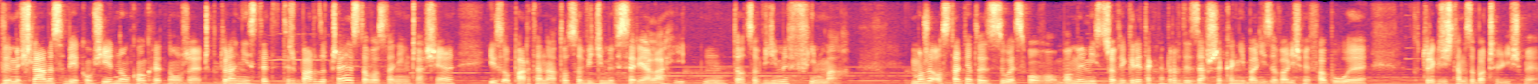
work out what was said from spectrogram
Wymyślamy sobie jakąś jedną konkretną rzecz, która niestety też bardzo często w ostatnim czasie jest oparta na to, co widzimy w serialach i to, co widzimy w filmach. Może ostatnio to jest złe słowo, bo my mistrzowie gry tak naprawdę zawsze kanibalizowaliśmy fabuły, które gdzieś tam zobaczyliśmy.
